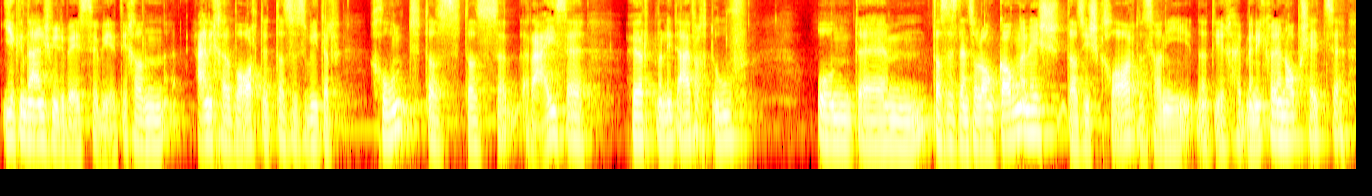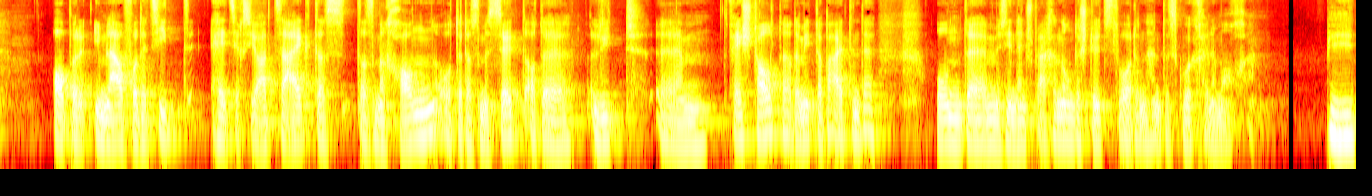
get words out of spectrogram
irgendwann wieder besser wird. Ich habe eigentlich erwartet, dass es wieder kommt. Das, das Reisen hört man nicht einfach auf. Und ähm, dass es dann so lange gegangen ist, das ist klar. Das habe ich natürlich hat man nicht können abschätzen. Aber im Laufe der Zeit hat sich ja auch gezeigt, dass, dass man kann oder dass man sollte an den Leuten ähm, festhalten, an den Mitarbeitenden. Und äh, wir sind entsprechend unterstützt worden und haben das gut können machen. Bei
